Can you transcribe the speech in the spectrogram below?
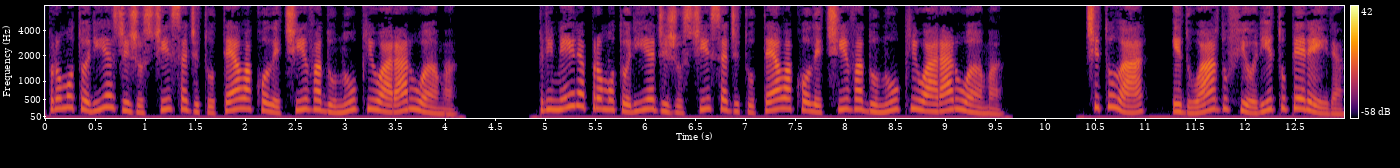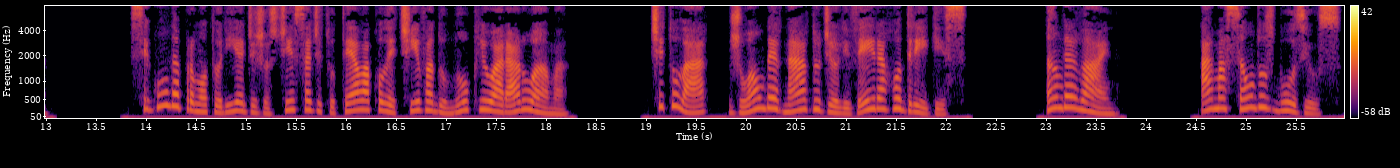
Promotorias de Justiça de Tutela Coletiva do Núcleo Araruama. Primeira Promotoria de Justiça de Tutela Coletiva do Núcleo Araruama. Titular: Eduardo Fiorito Pereira. Segunda Promotoria de Justiça de Tutela Coletiva do Núcleo Araruama. Titular: João Bernardo de Oliveira Rodrigues. Underline. Armação dos Búzios.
